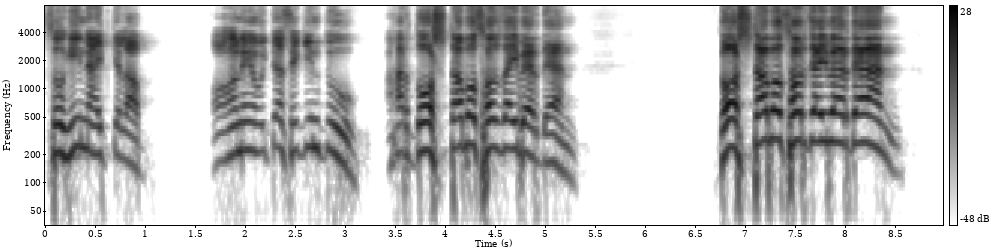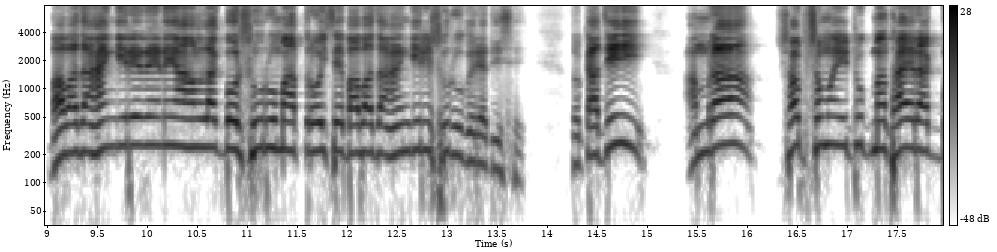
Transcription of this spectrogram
সহি নাইট ক্লাব ওখানে ওইটাছে কিন্তু আর দশটা বছর যাইবার দেন। দশটা বছর যাইবার দেন। বাবা জাহাঙ্গীরের এনে আন লাগবো, শুরু মাত্র হইছে, বাবা জাহাঙ্গীরই শুরু করে দিছে। তো কাজেই আমরা সব সময় এটুক মাথায় রাখব,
